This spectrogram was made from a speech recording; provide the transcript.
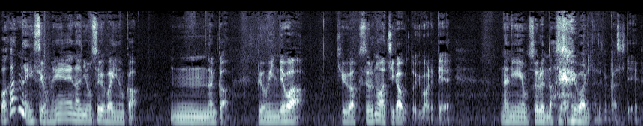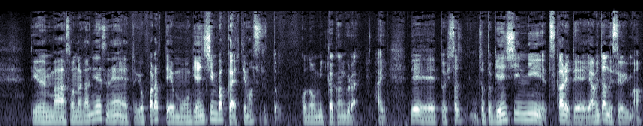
分かんないんですよね。何をすればいいのか。うんなんか病院では休学するのは違うと言われて何をするんだとか言われたりとかして。っていうまあそんな感じですね、えっと、酔っ払ってもう原神ばっかやってます。ずっと。この3日間ぐらいはい。で、えっ、ー、と、久ちょっと原神に疲れてやめたんですよ、今。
